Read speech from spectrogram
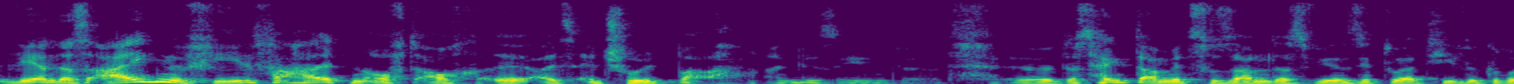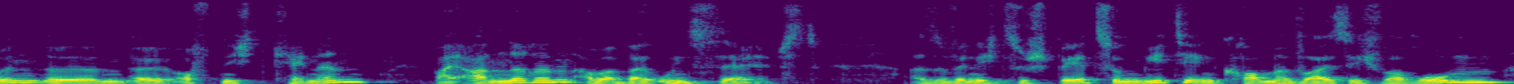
während das eigene Fehlverhalten oft auch äh, als entschuldbar angesehen wird. Äh, das hängt damit zusammen, dass wir situative Gründe äh, oft nicht kennen, bei anderen, aber bei uns selbst. Also wenn ich zu spät zum Meeting komme, weiß ich warum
